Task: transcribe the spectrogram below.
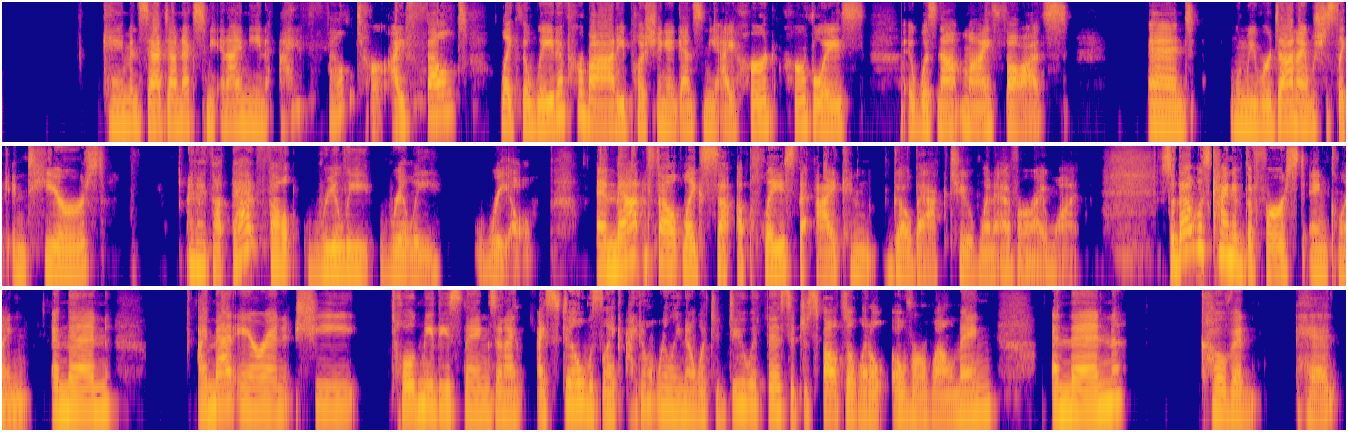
came and sat down next to me and i mean i felt her. I felt like the weight of her body pushing against me. I heard her voice. It was not my thoughts and when we were done, I was just like in tears. And I thought that felt really, really real. And that felt like a place that I can go back to whenever I want. So that was kind of the first inkling. And then I met Erin. She told me these things, and I, I still was like, I don't really know what to do with this. It just felt a little overwhelming. And then COVID hit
